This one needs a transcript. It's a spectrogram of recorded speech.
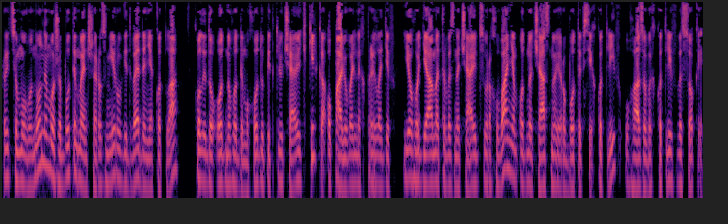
при цьому воно не може бути менше розміру відведення котла, коли до одного димоходу підключають кілька опалювальних приладів, його діаметр визначають з урахуванням одночасної роботи всіх котлів у газових котлів високий.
